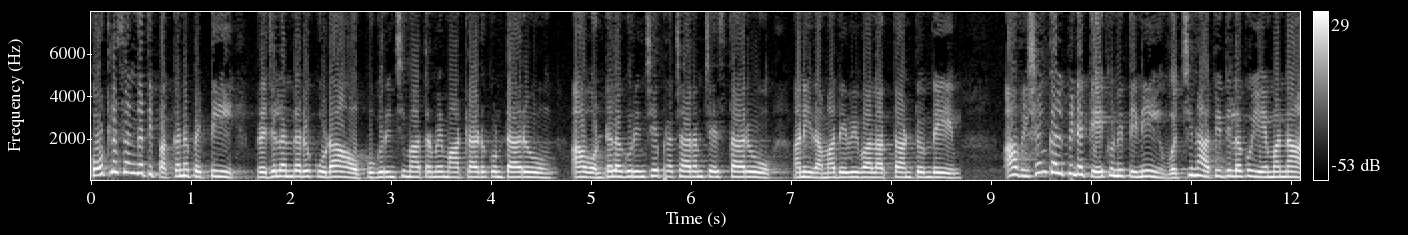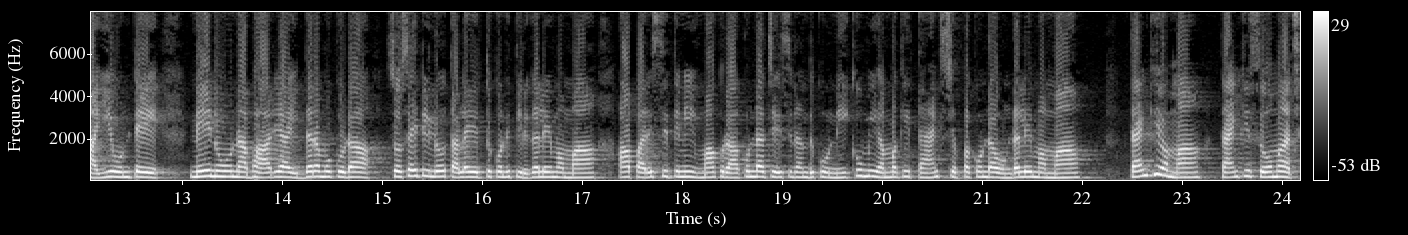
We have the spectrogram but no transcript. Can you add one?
కోట్ల సంగతి పక్కన పెట్టి ప్రజలందరూ కూడా ఆ ఉప్పు గురించి మాత్రమే మాట్లాడుకుంటారు. ఆ వంటల గురించే ప్రచారం చేస్తారు అని రమాదేవి వాళ్ళ అత్త అంటుంది. ఆ విషం కలిపిన కేకుని తిని వచ్చిన అతిథులకు ఏమన్నా అయ్యి ఉంటే నేను నా భార్య ఇద్దరము కూడా సొసైటీలో తల ఎత్తుకొని తిరగలేమమ్మా. ఆ పరిస్థితిని మాకు రాకుండా చేసినందుకు నీకు మీ అమ్మకి థ్యాంక్స్ చెప్పకుండా ఉండలేమమ్మా. థ్యాంక్ యూ అమ్మా. థ్యాంక్ యూ సో మచ్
